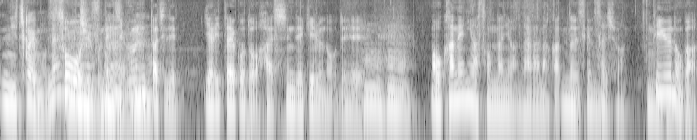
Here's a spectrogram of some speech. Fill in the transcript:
に近いもんねそうですね。YouTube 自分たちでやりたいことを発信できるので、うんうん。まあ、お金にはそんなにはならなかったですけど、うんうん。最初は。うんっていうのが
